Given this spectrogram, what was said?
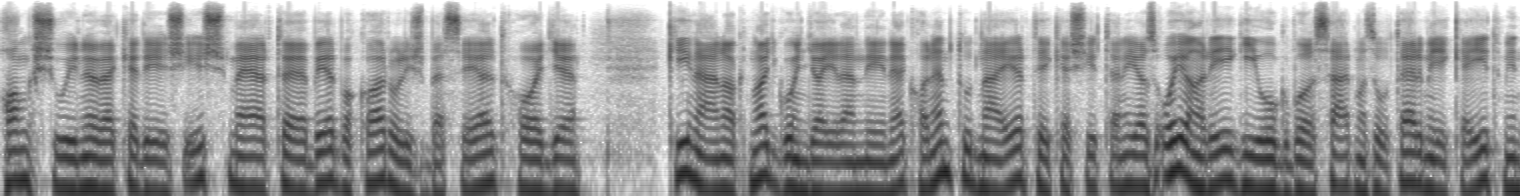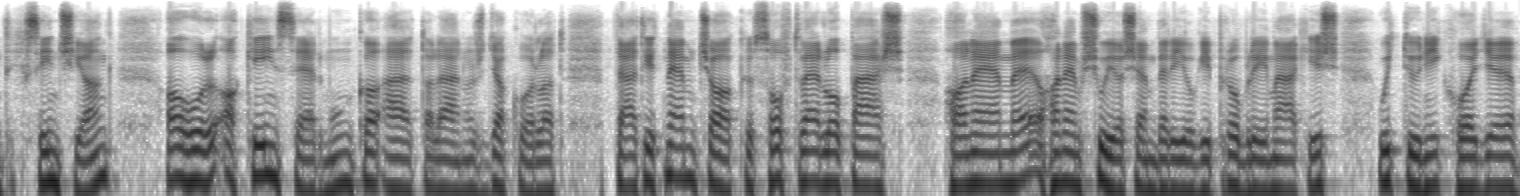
hangsúly növekedés is, mert Bérbak arról is beszélt, hogy Kínának nagy gondjai lennének, ha nem tudná értékesíteni az olyan régiókból származó termékeit, mint Xinjiang, ahol a kényszer munka általános gyakorlat. Tehát itt nem csak szoftverlopás, hanem, hanem súlyos emberi jogi problémák is. Úgy tűnik, hogy,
